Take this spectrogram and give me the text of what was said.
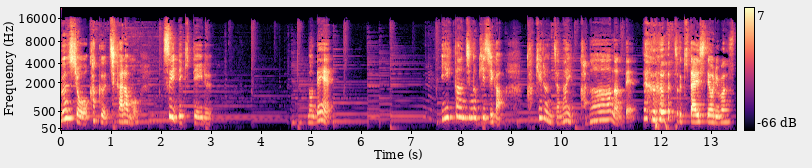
文章を書く力もついてきているので、いい感じの記事が書けるんじゃないかなーなんて ちょっと期待しております。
